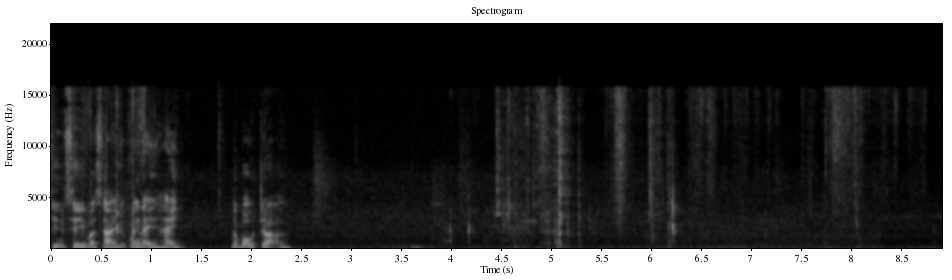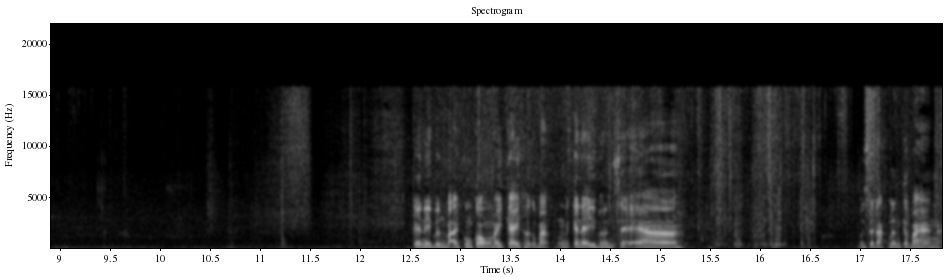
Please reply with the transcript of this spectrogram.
CNC mà xài được mấy này hay nó bổ trợ. Cây này bên bãi cũng còn mấy cây thôi các bạn. Cái này mình sẽ à, mình sẽ đặt lên cái bàn á.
